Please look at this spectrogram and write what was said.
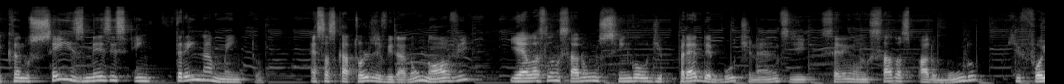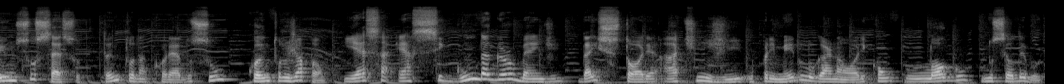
ficando seis meses em treinamento. Essas 14 viraram 9 e elas lançaram um single de pré-debut, né, antes de serem lançadas para o mundo, que foi um sucesso tanto na Coreia do Sul quanto no Japão. E essa é a segunda girl band da história a atingir o primeiro lugar na Oricon logo no seu debut.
